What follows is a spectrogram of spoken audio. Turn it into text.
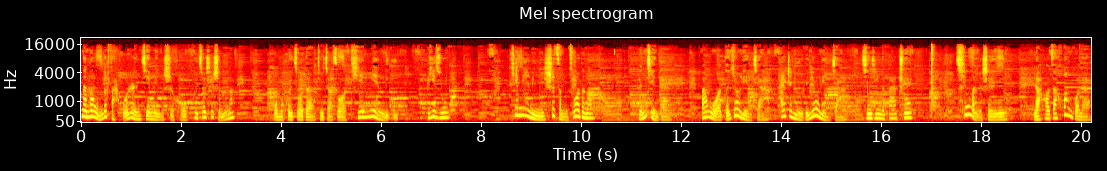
那么，我们的法国人见面的时候会做些什么呢？我们会做的就叫做贴面礼比如。贴面礼是怎么做的呢？很简单，把我的右脸颊挨着你的右脸颊，轻轻地发出亲吻的声音，然后再换过来，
